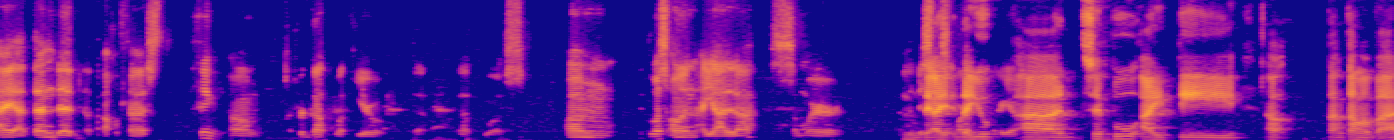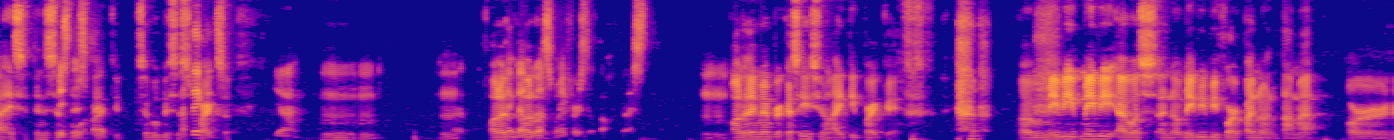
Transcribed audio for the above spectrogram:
I attended Taco Fest. I think um I forgot what year that that was. Um, was on Ayala somewhere. Mm, The, the park U, uh, Cebu IT, uh, ta- tama ba? Is it in Cebu Business Park. IT? Cebu Business think- Park. So, Yeah, mm, mm, mm. All, I think that all, was my first Taco Fest. Mm, all I remember kasi is yung IT park eh. Uh, maybe maybe I was ano, maybe before pa tama? Or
